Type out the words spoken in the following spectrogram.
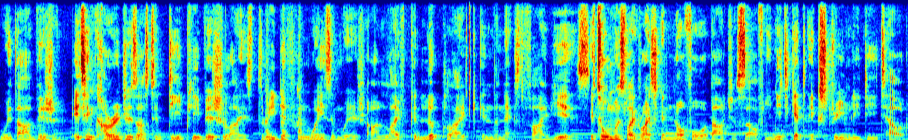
with our vision. It encourages us to deeply visualize three different ways in which our life could look like in the next five years. It's almost like writing a novel about yourself. You need to get extremely detailed.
